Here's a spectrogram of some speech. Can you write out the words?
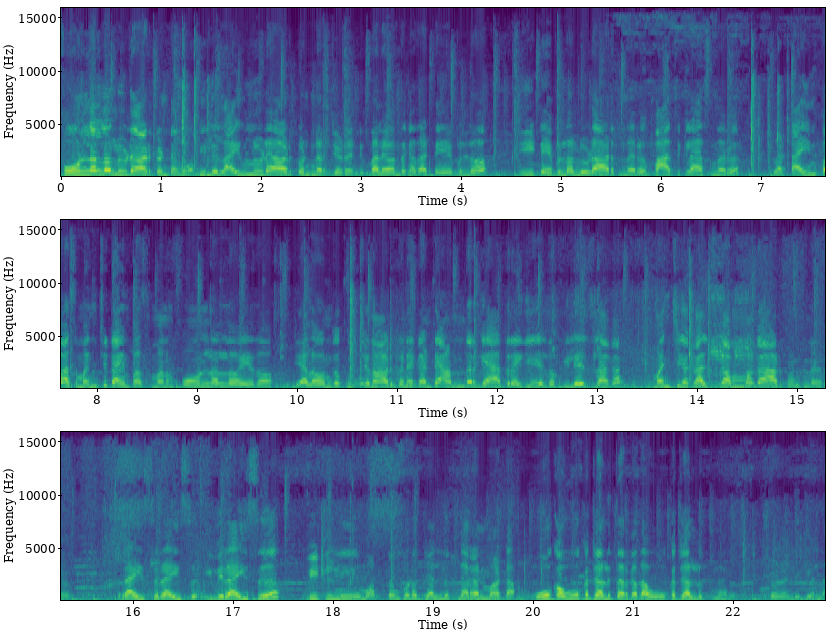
ఫోన్లలో లూడో ఆడుకుంటాము. వీళ్ళు లైవ్ లూడో ఆడుకుంటున్నారు చూడండి. భలే ఉంది కదా టేబుల్లో. ఈ టేబుల్లో లూడో ఆడుతున్నారు. పాచికలు వేస్తున్నారు ఇట్లా టైం పాస్ మంచి టైం పాస్. మనం ఫోన్లలో ఏదో ఎలవన్గా కూర్చొని ఆడుకునే కంటే అందరు గ్యాదర్ అయ్యి ఏదో విలేజ్ లాగా మంచిగా కలిసి అమ్మగా ఆడుకుంటున్నారు. రైస్ రైస్ ఇవి రైస్ వీటిని మొత్తం కూడా జల్లుతున్నారు అనమాట ఊక ఊక జల్లుతారు కదా ఊక జల్లుతున్నారు. చూడండి వీళ్ళ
